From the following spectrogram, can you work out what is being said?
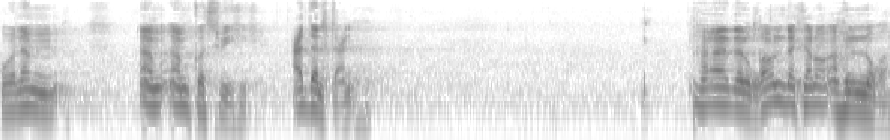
ولم أمكث فيه. عدلت عنه. هذا القول ذكره أهل اللغة.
